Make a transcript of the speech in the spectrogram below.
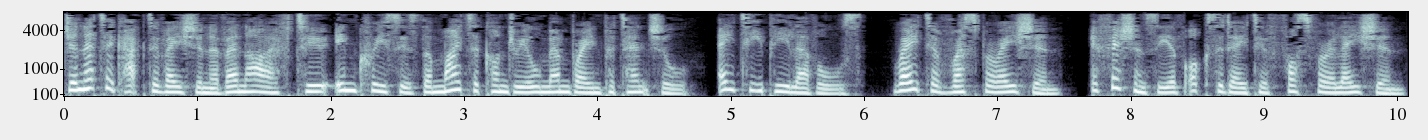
Genetic activation of NRF2 increases the mitochondrial membrane potential, ATP levels, rate of respiration, efficiency of oxidative phosphorylation,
